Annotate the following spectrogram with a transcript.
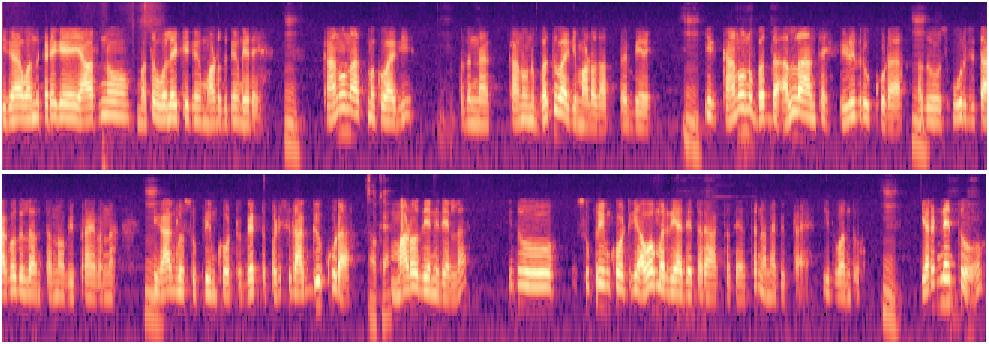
ಈಗ ಒಂದ್ ಕಡೆಗೆ ಯಾರನ್ನೂ ಮತ ಓಲೈಕೆ ಮಾಡೋದಕ್ಕೆ ಬೇರೆ. ಕಾನೂನಾತ್ಮಕವಾಗಿ ಅದನ್ನ ಕಾನೂನುಬದ್ಧವಾಗಿ ಮಾಡೋದ ಬೇರೆ. ಈಗ ಕಾನೂನು ಬದ್ಧ ಅಲ್ಲ ಅಂತ ಹೇಳಿದ್ರು ಕೂಡ ಅದು ಊರ್ಜಿತ ಆಗೋದಿಲ್ಲ ಅಂತ ಅನ್ನೋ ಅಭಿಪ್ರಾಯವನ್ನ ಈಗಾಗ್ಲೂ ಸುಪ್ರೀಂ ಕೋರ್ಟ್ ವ್ಯಕ್ತಪಡಿಸಿದಾಗ್ಯೂ ಕೂಡ ಮಾಡೋದೇನಿದೆ ಅಲ್ಲ ಇದು ಸುಪ್ರೀಂ ಕೋರ್ಟ್ಗೆ ಅವಮರ್ಯಾದೆ ತರ ಆಗ್ತದೆ ಅಂತ ನನ್ನ ಅಭಿಪ್ರಾಯ. ಇದು ಒಂದು. ಎರಡನೇದ್ದು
